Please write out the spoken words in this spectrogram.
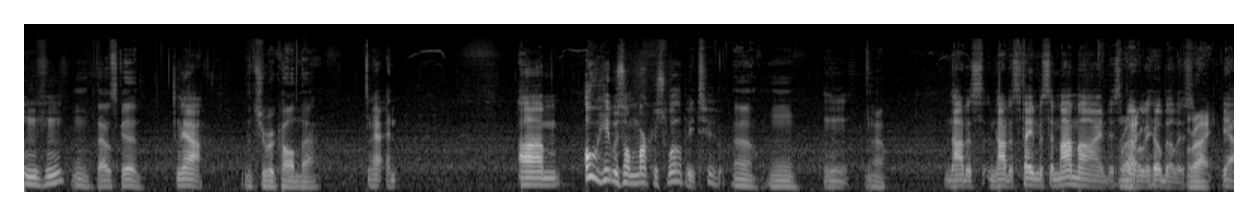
Mm-hmm. mm, that was good Yeah. that you recalled that. yeah. And, um, oh, he was on Marcus Welby too. Oh, mm, Mm. no. Not as not as famous in my mind as Right. Beverly Hillbillies. Right. Yeah.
